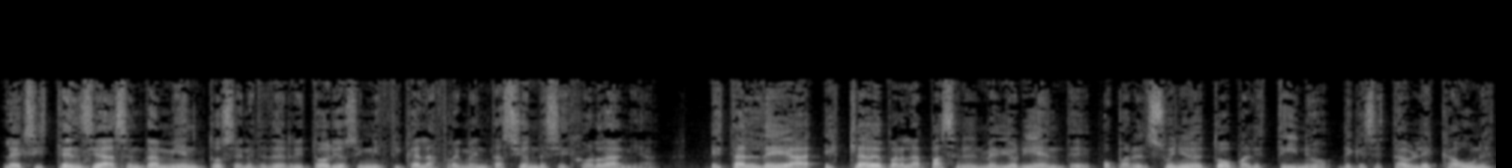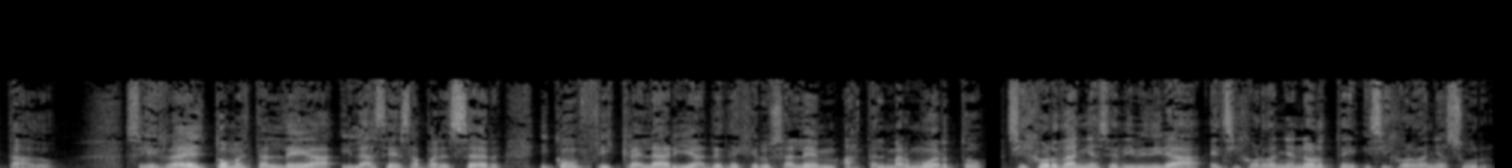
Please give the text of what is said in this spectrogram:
La existencia de asentamientos en este territorio significa la fragmentación de Cisjordania. Esta aldea es clave para la paz en el Medio Oriente o para el sueño de todo palestino de que se establezca un Estado. Si Israel toma esta aldea y la hace desaparecer y confisca el área desde Jerusalén hasta el Mar Muerto, Cisjordania se dividirá en Cisjordania Norte y Cisjordania Sur.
